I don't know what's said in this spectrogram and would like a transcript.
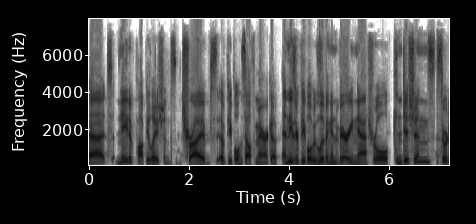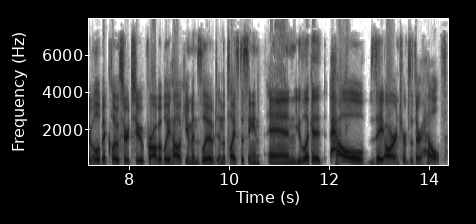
at native populations, tribes of people in South America, and these are people who are living in very natural conditions, sort of a little bit closer to probably how humans lived in the Pleistocene. And you look at how they are in terms of their health.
